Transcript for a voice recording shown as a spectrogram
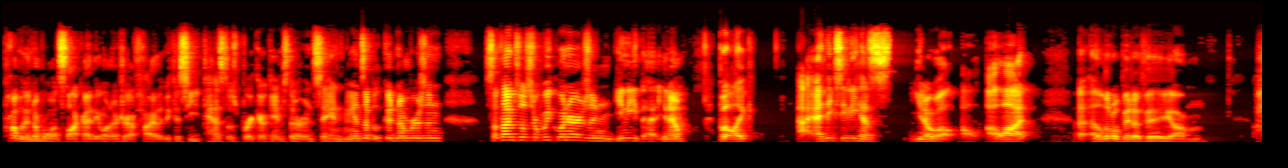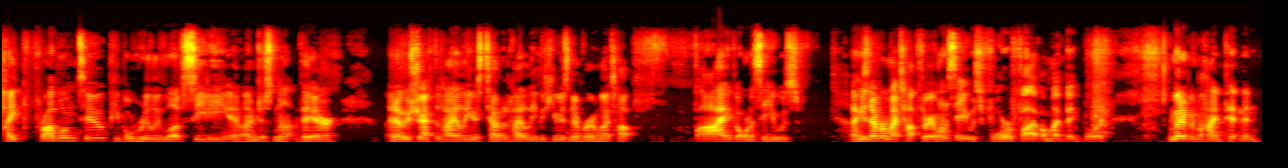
probably the number one slot guy they want to draft highly because he has those breakout games that are insane. He ends up with good numbers, and sometimes those are week winners, and you need that, you know. But like, I, I think CeeDee has you know a, a, lot, a little bit of a um, hype problem too. People really love CeeDee, and I'm just not there. I know he was drafted highly, he was touted highly, but he was never in my top five. I want to say he was uh, he's never in my top three. I want to say he was four or five on my big board. He might have been behind Pittman.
